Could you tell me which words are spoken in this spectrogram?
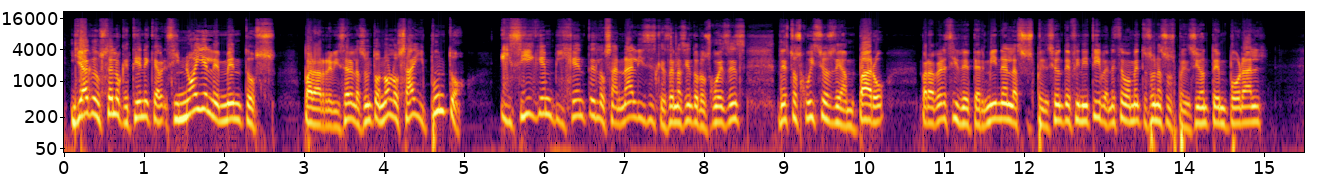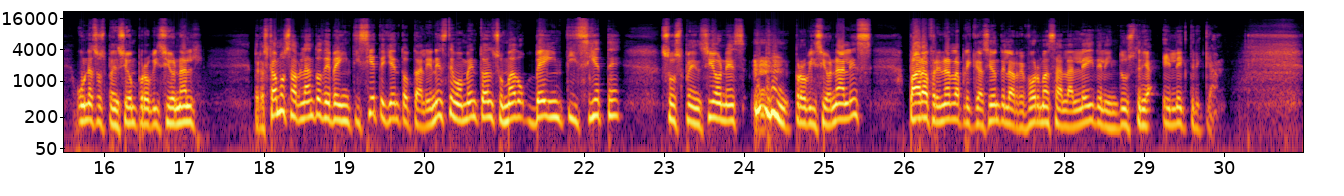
Y haga usted lo que tiene que hacer. Si no hay elementos para revisar el asunto, no los hay, punto. Y siguen vigentes los análisis que están haciendo los jueces de estos juicios de amparo para ver si determinan la suspensión definitiva. En este momento es una suspensión temporal, una suspensión provisional. Pero estamos hablando de 27 ya en total. En este momento han sumado 27 suspensiones provisionales para frenar la aplicación de las reformas a la ley de la industria eléctrica.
